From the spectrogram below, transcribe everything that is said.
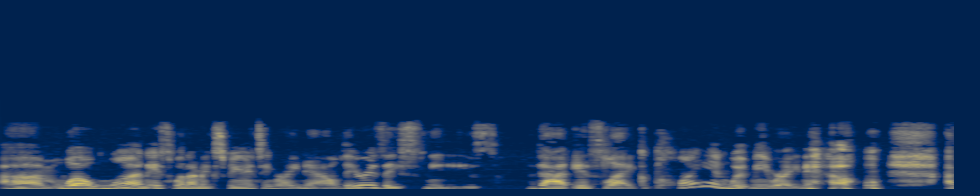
um, well, one is what I'm experiencing right now. There is a sneeze that is like playing with me right now. I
